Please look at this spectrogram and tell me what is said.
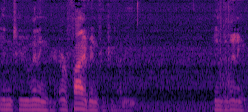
into Leningrad, or five infantry, I mean, into Leningrad.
